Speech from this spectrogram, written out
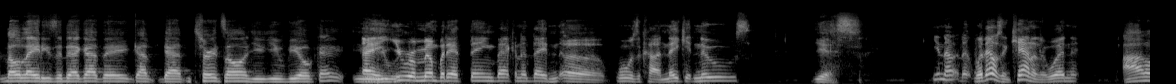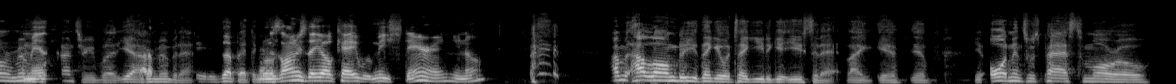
no ladies in there got they got got shirts on. You you be okay? You, Hey, you remember that thing back in the day? Uh, what was it called? Naked News. yes. You know, that, well, that was in Canada, wasn't it? I don't remember mean- what country, but yeah, I remember that. Titties up at the I mean, as long as they okay with me staring, you know. How, m- how long do you think it would take you to get used to that? Like if if your ordinance was passed tomorrow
